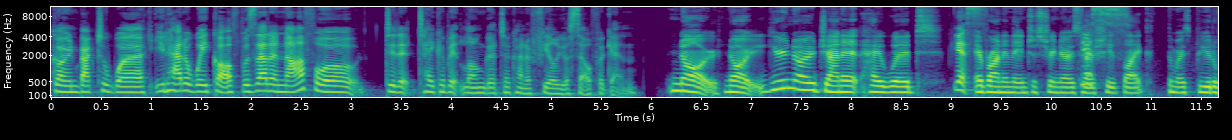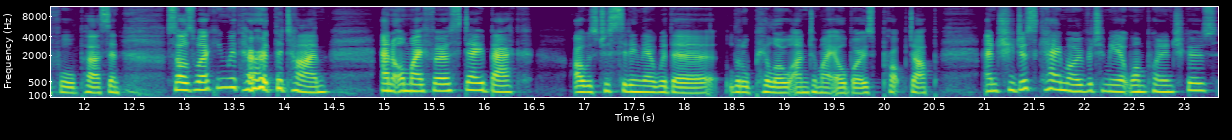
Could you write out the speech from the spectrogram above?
going back to work, you'd had a week off. Was that enough or did it take a bit longer to kind of feel yourself again? No, no. You know Janet Hayward. Yes. Everyone in the industry knows her. Yes. She's like the most beautiful person. So I was working with her at the time. And on my first day back, I was just sitting there with a little pillow under my elbows propped up. And she just came over to me at one point and she goes,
